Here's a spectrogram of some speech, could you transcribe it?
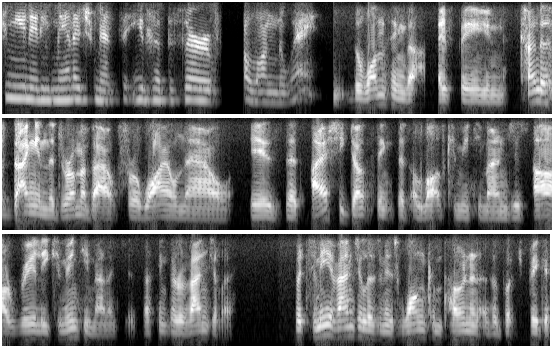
community management that you've observed along the way? The one thing that I've been kind of banging the drum about for a while now is that I actually don't think that a lot of community managers are really community managers. I think they're evangelists. But to me, evangelism is one component of a much bigger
